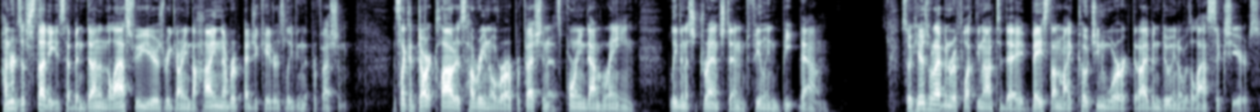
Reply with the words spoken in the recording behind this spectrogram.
Hundreds of studies have been done in the last few years regarding the high number of educators leaving the profession. It's like a dark cloud is hovering over our profession and it's pouring down rain, leaving us drenched and feeling beat down. So here's what I've been reflecting on today based on my coaching work that I've been doing over the last six years.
